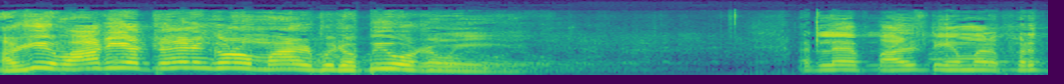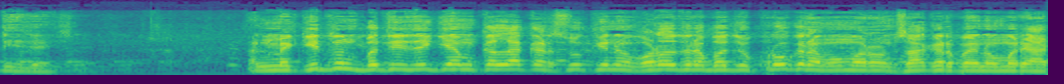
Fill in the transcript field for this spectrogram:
હજી વાડીએ ત્રણ ગણો માલ પીડો પીવો તમે. એટલે પાર્ટી અમારે ફરતી જાય છે. અને મેં કીધું ને બધી જગ્યાએ કલાકાર સુખીનો વડોદરા બાજુ પ્રોગ્રામ અમારો સાગરભાઈનો અમારે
